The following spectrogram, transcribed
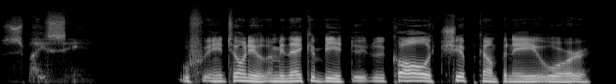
Spicy. Oof, Antonio, I mean, that could be call a chip company or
